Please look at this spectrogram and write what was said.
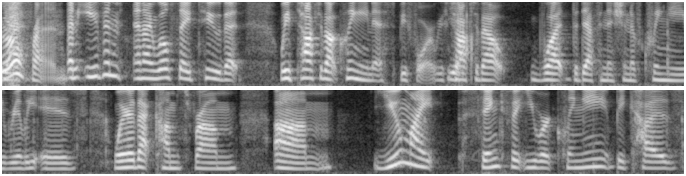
yes. girlfriend. And even and I will say too that we've talked about clinginess before. We've Yeah. talked about what the definition of clingy really is, where that comes from. Um, you might think that you were clingy because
